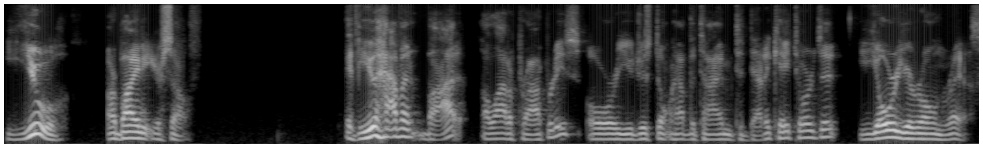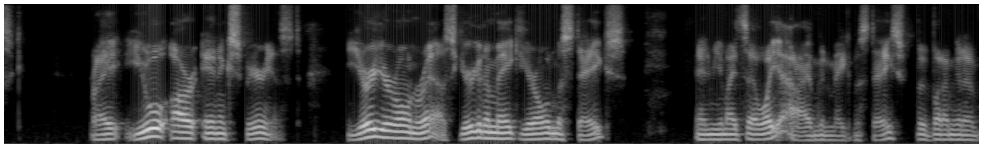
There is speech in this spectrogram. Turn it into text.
you are buying it yourself. If you haven't bought a lot of properties or you just don't have the time to dedicate towards it, you're your own risk, right? You are inexperienced. You're your own risk. You're going to make your own mistakes. And you might say, well, yeah, I'm going to make mistakes, but, but I'm going to,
